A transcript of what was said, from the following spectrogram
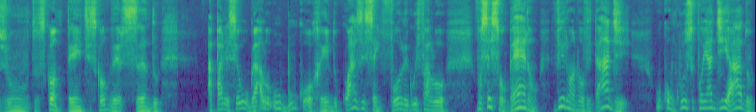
juntos, contentes, conversando, apareceu o galo Ubu correndo, quase sem fôlego, e falou: Vocês souberam? Viram a novidade? O concurso foi adiado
